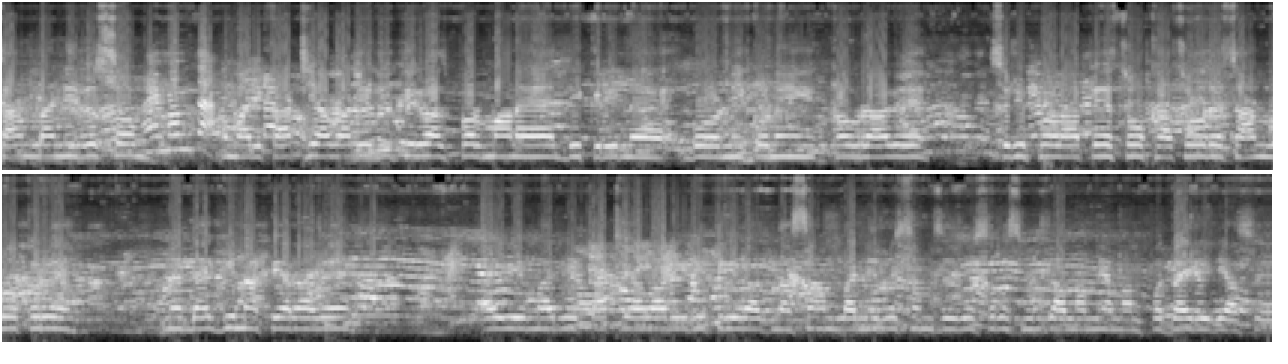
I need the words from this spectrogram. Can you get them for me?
તે રસમ, અમારી કાઠિયાવાડી રીતિ રિવાજ પ્રમાણે દીકરીને ગોળની કોણી ખવડાવે, શ્રીફળ આપે, ચોખા છોડે ચાંદલો કરે ને દાગીના પહેરાવે. આવી અમારી કાઠિયાવાડી રીત રિવાજના સાંભલાની રસમ છે, જો સરસ મજામાં મહેમાન પધારી રહ્યા છે.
